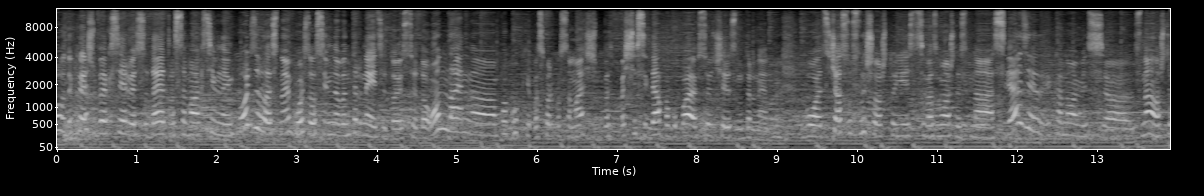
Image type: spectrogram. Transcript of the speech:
поводу кэшбэк-сервиса, до этого сама активно им пользовалась, но им пользовалась именно в интернете, то есть это онлайн а, поскольку сама почти всегда покупаю все через интернет. Вот, сейчас услышала, что есть возможность на связи экономить, а, знала, что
